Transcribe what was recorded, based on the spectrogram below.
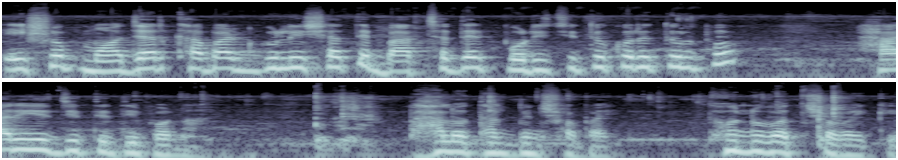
এইসব মজার খাবারগুলির সাথে বাচ্চাদের পরিচিত করে তুলব, হারিয়ে যেতে দিব না। ভালো থাকবেন সবাই। ধন্যবাদ সবাইকে।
